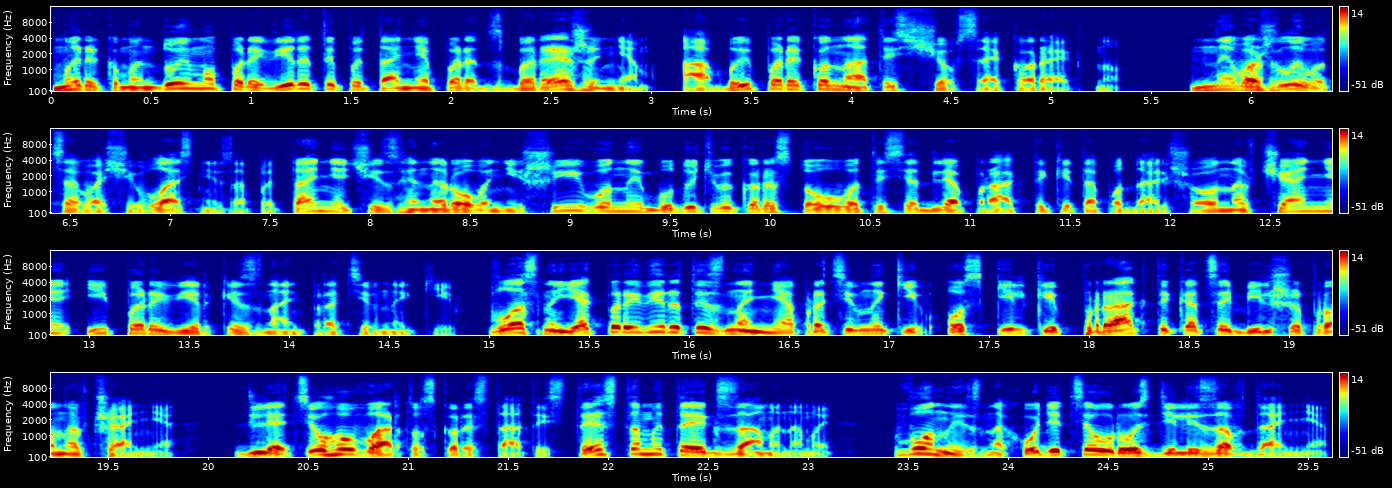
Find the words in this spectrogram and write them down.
Ми рекомендуємо перевірити питання перед збереженням, аби переконатись, що все коректно. Неважливо, це ваші власні запитання чи згенеровані ши, вони будуть використовуватися для практики та подальшого навчання і перевірки знань працівників. Власне, як перевірити знання працівників, оскільки практика це більше про навчання. Для цього варто скористатись тестами та екзаменами. Вони знаходяться у розділі завдання.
